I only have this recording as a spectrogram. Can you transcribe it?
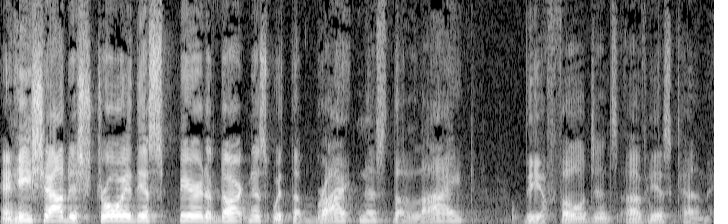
And he shall destroy this spirit of darkness with the brightness, the light, the effulgence of his coming.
